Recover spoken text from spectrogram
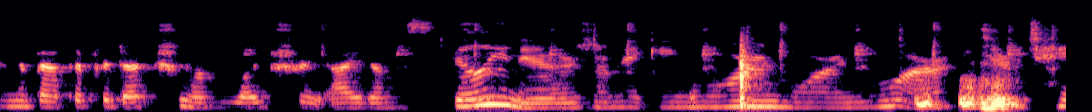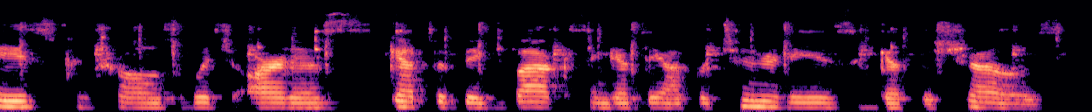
and about the production of luxury items. Billionaires are making more and more and more. Their taste controls which artists get the big bucks and get the opportunities and get the shows.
